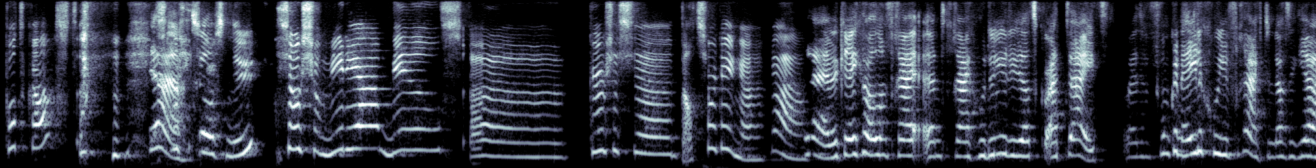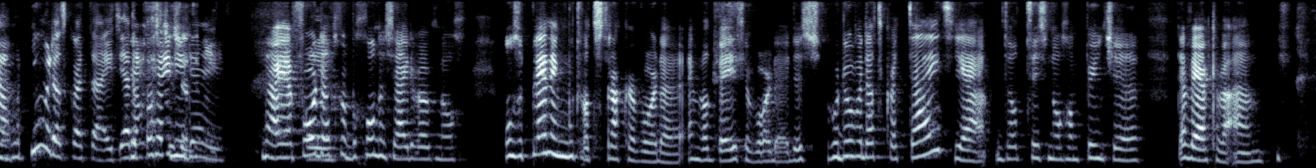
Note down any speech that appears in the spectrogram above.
podcast. Ja, zoals nu. Social media, mails, uh, cursussen, dat soort dingen. Ja. ja, we kregen al een, vrij, een vraag, hoe doen jullie dat qua tijd? Dat vond ik een hele goede vraag. Toen dacht ik, ja, ja. hoe doen we dat qua tijd? Ja, dat ja, geen dus idee. Nou ja, voordat we begonnen zeiden we ook nog, onze planning moet wat strakker worden en wat beter worden. Dus hoe doen we dat qua tijd? Ja, dat is nog een puntje, daar werken we aan.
